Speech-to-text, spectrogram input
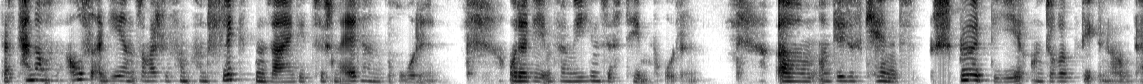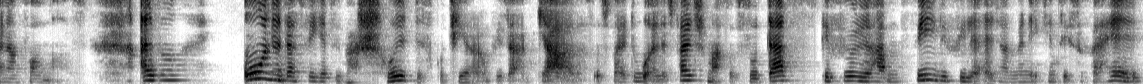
Das kann auch ein Ausagieren zum Beispiel von Konflikten sein, die zwischen Eltern brodeln. oder die im Familiensystem brodeln. Ähm, und dieses Kind spürt die und drückt die in irgendeiner Form aus. Also ohne dass wir jetzt über Schuld diskutieren und wir sagen, ja, das ist, weil du alles falsch machst. So das Gefühl haben viele, viele Eltern, wenn ihr Kind sich so verhält,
